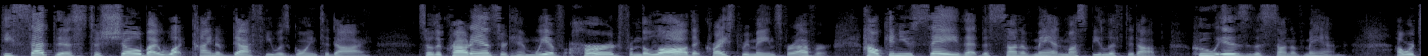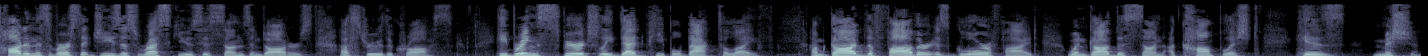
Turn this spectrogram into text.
He said this to show by what kind of death he was going to die. So the crowd answered him, We have heard from the law that Christ remains forever. How can you say that the Son of Man must be lifted up? Who is the Son of Man? Uh, we're taught in this verse that Jesus rescues his sons and daughters uh, through the cross. He brings spiritually dead people back to life. Um, God the Father is glorified when God the Son accomplished his mission.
